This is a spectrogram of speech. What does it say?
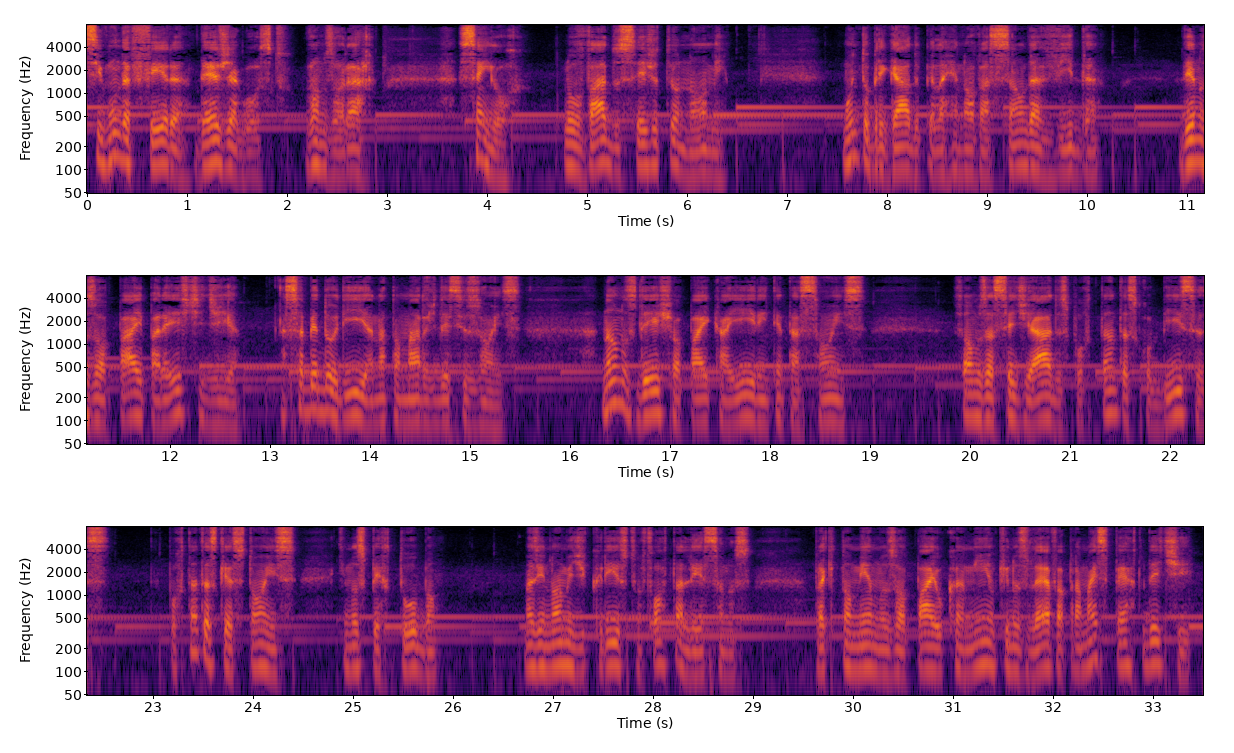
Segunda-feira, 10 de agosto. Vamos orar? Senhor, louvado seja o teu nome. Muito obrigado pela renovação da vida. Dê-nos, ó Pai, para este dia a sabedoria na tomada de decisões. Não nos deixe, ó Pai, cair em tentações. Somos assediados por tantas cobiças, por tantas questões que nos perturbam. Mas em nome de Cristo, fortaleça-nos para que tomemos, ó Pai, o caminho que nos leva para mais perto de Ti,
